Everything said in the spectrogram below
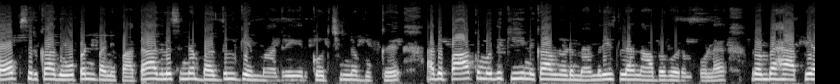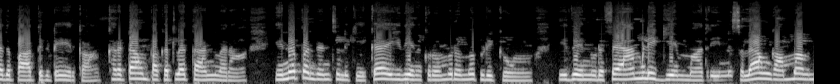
பாக்ஸ் இருக்கு அதை ஓப்பன் பண்ணி பார்த்தா அதில் சின்ன பசில் கேம் மாதிரி இருக்கு ஒரு சின்ன புக்கு அதை பார்க்கும்போது கீனுக்கு அவனோட மெமரிஸ்லாம் ஞாபகம் வரும் போல. ரொம்ப ஹாப்பி அதை பார்த்துக்கிட்டே இருக்கான். கரெக்டாக அவன் பக்கத்தில் தன் வரான். என்ன பண்ணுறேன்னு சொல்லி கேட்க இது எனக்கு ரொம்ப ரொம்ப பிடிக்கும். இது என்னோட ஃபேமிலி கேம் மாதிரின்னு சொல்ல அவங்க அம்மா வந்து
